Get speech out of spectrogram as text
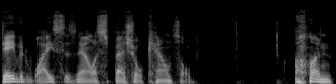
David Weiss is now a special counsel on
